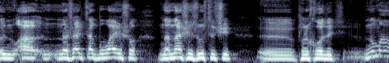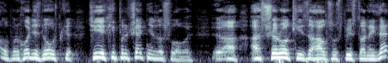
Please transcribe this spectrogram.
Е, ну, А на жаль, так буває, що на наші зустрічі е, приходить, ну мало, приходять знову ж таки ті, які причетні до слова. А, а широкий загал суспільства не йде.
